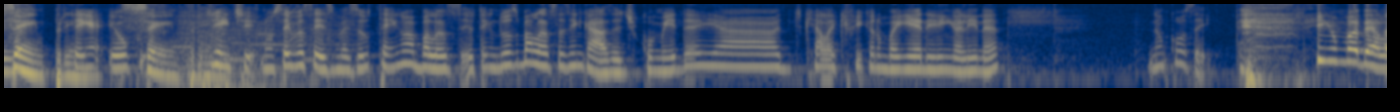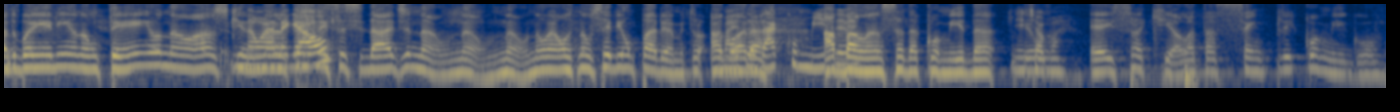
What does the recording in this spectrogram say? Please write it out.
Sempre. Tem- eu, Sempre. Gente, não sei vocês, mas eu tenho a balança. Eu tenho duas balanças em casa, de comida e a aquela que fica no banheirinho ali, né? Nunca usei. Nenhuma A delas. do banheirinho não tenho, não. Acho que Não não, é tem legal? necessidade, não. Não, não. Não, é, não seria um parâmetro. Mas a Agora, da comida- a balança da comida, eu- é é isso aqui. Ela está sempre comigo.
